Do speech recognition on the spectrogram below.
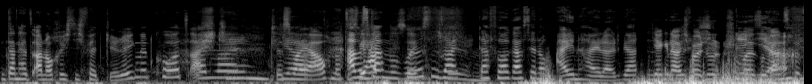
Und dann hat es auch noch richtig fett geregnet kurz einmal. Stimmt, das ja. war ja auch noch. Das, Aber wir gab, so wir müssen sagen, davor gab es ja noch ein Highlight. Wir hatten Ja, genau, ich wollte nur schon mal so Ja. ganz kurz.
